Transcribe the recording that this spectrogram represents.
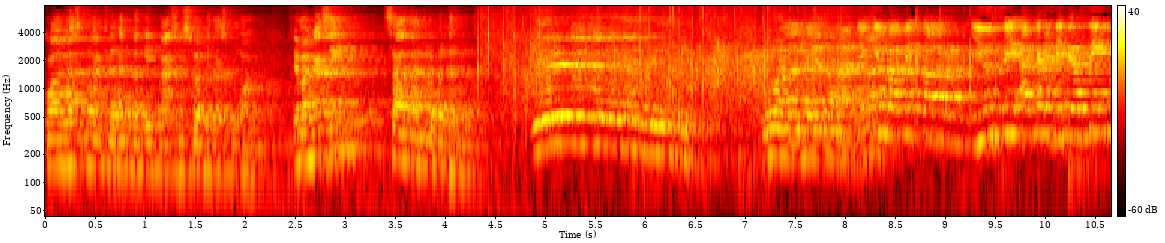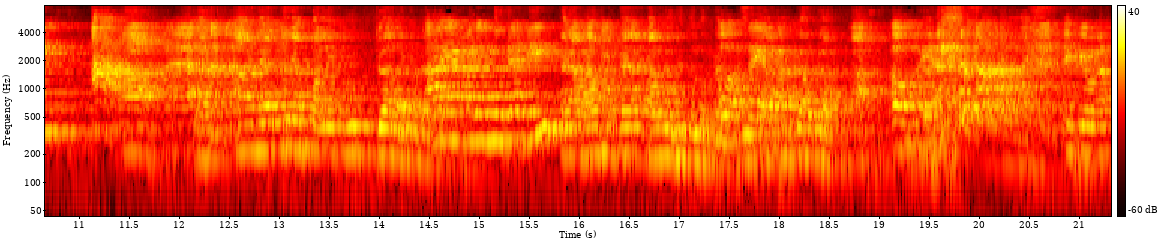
kualitas pengajaran bagi mahasiswa kita semua. Terima kasih. Saat entrepreneur Yeay. Luar biasa. Thank you Pak Victor. UC akreditasi A. A. Dan A nya itu yang paling muda lagi A yang paling muda di kayak kamu kayak kamu gitu loh Oh, saya, Pak. udah udah A. Oh ya. Thank you, Pak.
